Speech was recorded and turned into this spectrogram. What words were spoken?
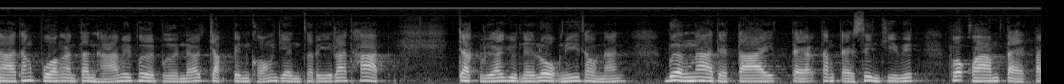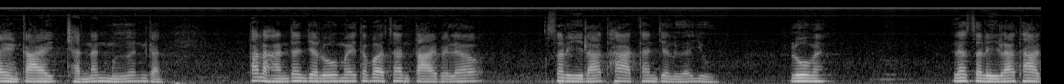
นาทั้งปวงอันตันหาไม่เพลิดเพลินแล้วจักเป็นของเย็นสรีระธาตุจักเหลืออยู่ในโลกนี้เท่านั้น เบื้องหน้าแต่ตายแต่ตั้งแต่สิ้นชีวิต เพราะความแตกไปแห่งกายฉันนั้นเหมือนกัน พระอรหันต์ท่านจะรู้ไหมถ้าว่าท่านตายไปแล้ว สรีระธาตุท่านจะเหลืออยู่ รู้ไหมและสรีระธาตุ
